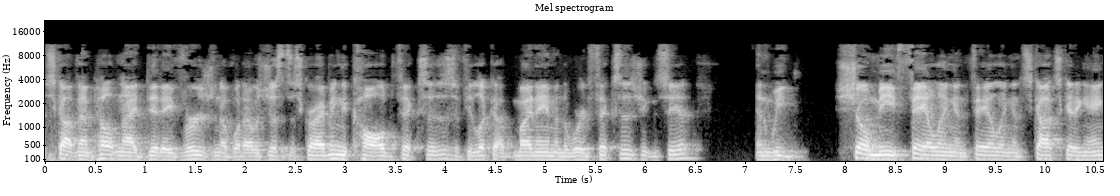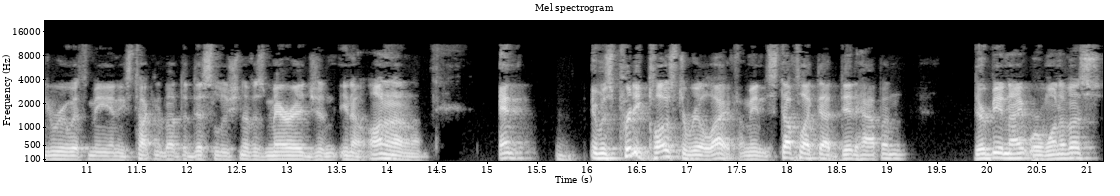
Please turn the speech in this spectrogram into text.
Scott Van Pelt and I did a version of what I was just describing called Fixes. If you look up my name and the word Fixes, you can see it. And we show me failing and failing, and Scott's getting angry with me, and he's talking about the dissolution of his marriage, and you know, on and on and on. And it was pretty close to real life. I mean, stuff like that did happen. There'd be a night where one of us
